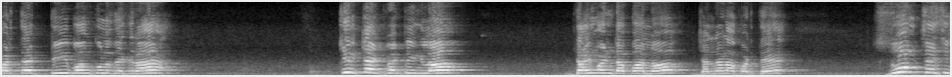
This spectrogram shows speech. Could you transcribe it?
పడితే టీ బంకుల దగ్గర క్రికెట్ బెట్టింగ్లో డైమండ్ డబ్బాలో జల్లడ పడితే జూమ్ చేసి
